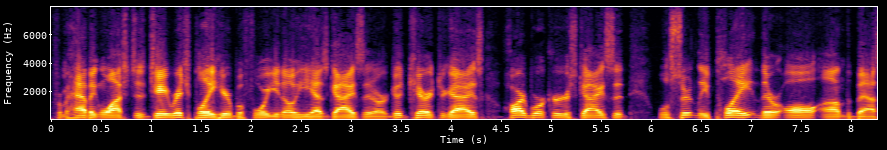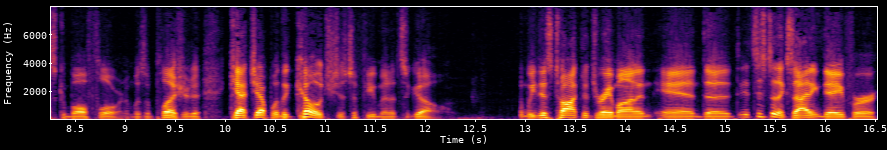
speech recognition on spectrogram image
from having watched Jay Rich play here before, you know he has guys that are good character guys, hard workers, guys that will certainly play their all on the basketball floor. And it was a pleasure to catch up with the coach just a few minutes ago. We just talked to Draymond, and, and uh, it's just an exciting day for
